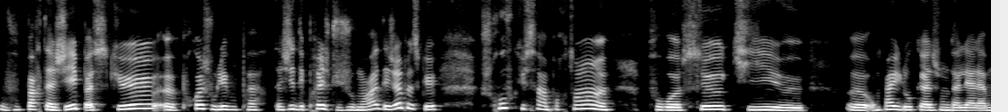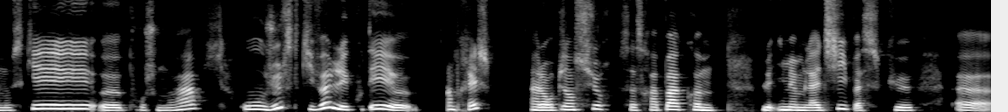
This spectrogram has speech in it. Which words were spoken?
vous partager parce que, pourquoi je voulais vous partager des prêches du Jumu'ah? Déjà parce que je trouve que c'est important, pour, ceux qui, heu heu, ont pas eu l'occasion d'aller à la mosquée, heu, pour Jumu'ah ou juste qui veulent écouter, heu, un prêche. Alors bien sûr, ça sera pas comme le imam l'a dit parce que, heu,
